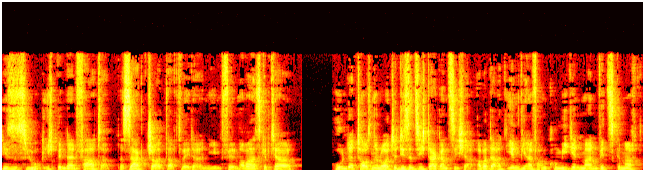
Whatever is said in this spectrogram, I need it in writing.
Dieses Luke, ich bin dein Vater. Das sagt Darth Vader nie im Film. Aber es gibt ja hunderttausende Leute, die sind sich da ganz sicher. Aber da hat irgendwie einfach ein Comedian mal einen Witz gemacht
